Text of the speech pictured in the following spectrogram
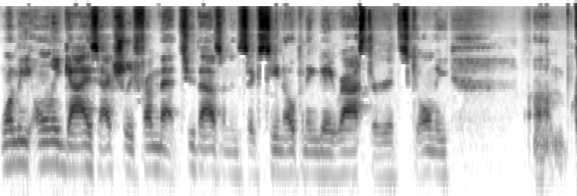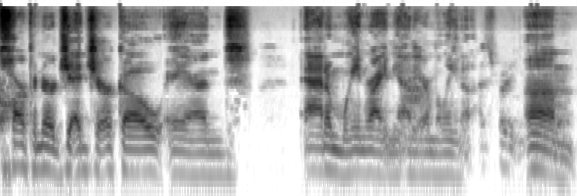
One of the only guys actually from that 2016 opening day roster. It's only um, Carpenter, Jedd Gyorko, and Adam Wainwright and Yadier wow. Molina. That's pretty. Um,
